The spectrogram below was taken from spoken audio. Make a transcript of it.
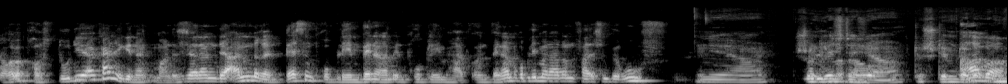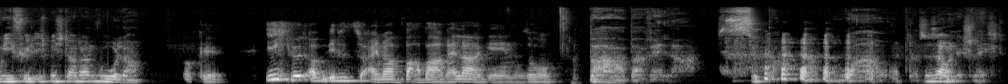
Darüber brauchst du dir ja keine Gedanken machen. Das ist ja dann der andere, dessen Problem, wenn er damit ein Problem hat. Und wenn er ein Problem hat, hat er einen falschen Beruf. Ja, schon richtig, ja. Das stimmt. Aber, aber irgendwie fühle ich mich da dann wohler. Okay. Ich würde am liebsten zu einer Barbarella gehen. So. Barbarella. Super. wow, das ist auch nicht schlecht.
